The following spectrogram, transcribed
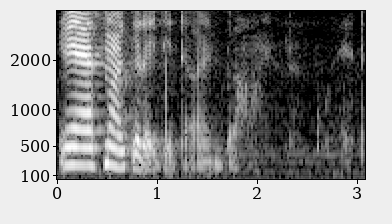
Yeah, it's not a good idea hide behind liquid.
